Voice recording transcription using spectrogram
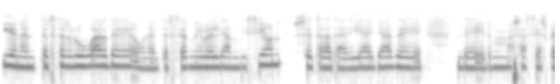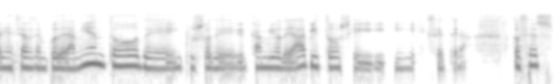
Y en el tercer lugar de, o en el tercer nivel de ambición se trataría ya de, ir más hacia experiencias de empoderamiento, de incluso de cambio de hábitos y, y etcétera. Entonces,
